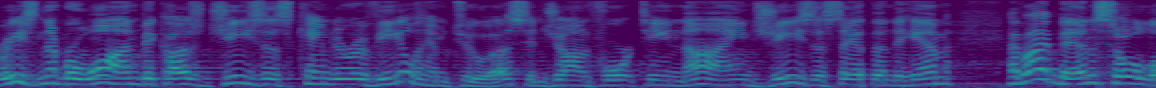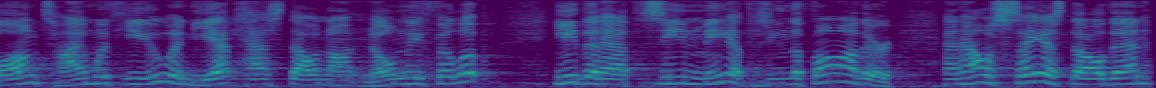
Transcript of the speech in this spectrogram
reason number one, because Jesus came to reveal him to us in John 14 9. Jesus saith unto him, Have I been so long time with you, and yet hast thou not known me, Philip? He that hath seen me hath seen the Father. And how sayest thou then,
